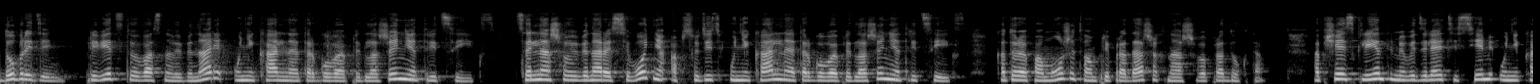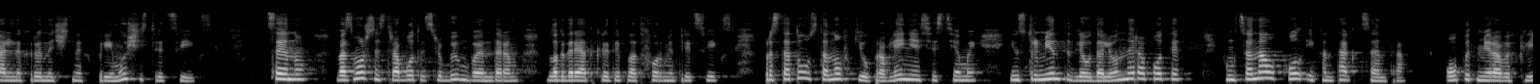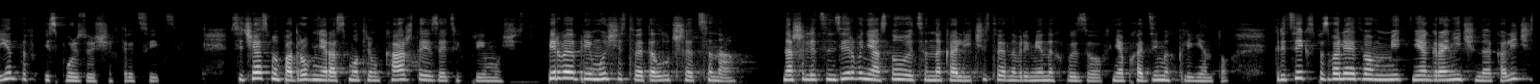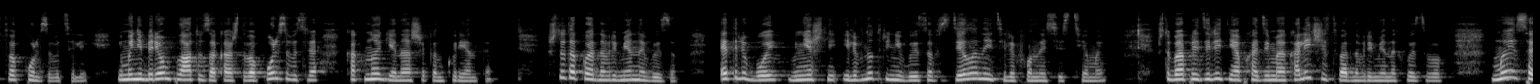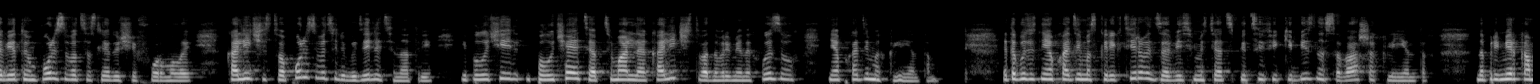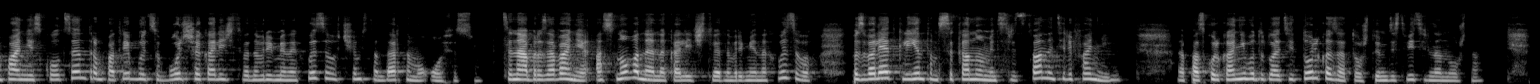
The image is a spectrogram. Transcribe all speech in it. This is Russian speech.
Добрый день! Приветствую вас на вебинаре «Уникальное торговое предложение 3CX». Цель нашего вебинара сегодня– обсудить уникальное торговое предложение 3CX, которое поможет вам при продажах нашего продукта. Общаясь с клиентами, выделяйте 7 уникальных рыночных преимуществ 3CX. Цену, возможность работать с любым вендором благодаря открытой платформе 3CX, простоту установки и управления системой, инструменты для удаленной работы, функционал колл и контакт-центра – опыт мировых клиентов, использующих 3CX. Сейчас мы подробнее рассмотрим каждое из этих преимуществ. Первое преимущество – это лучшая цена. Наше лицензирование основывается на количестве одновременных вызовов, необходимых клиенту. 3CX позволяет вам иметь неограниченное количество пользователей, и мы не берем плату за каждого пользователя, как многие наши конкуренты. Что такое одновременный вызов? Это любой внешний или внутренний вызов, сделанный телефонной системой. Чтобы определить необходимое количество одновременных вызовов, мы советуем пользоваться следующей формулой. Количество пользователей вы делите на 3 и получаете оптимальное количество одновременных вызовов, необходимых клиентам. Это будет необходимо скорректировать в зависимости от специфики бизнеса ваших клиентов. Например, компании с колл-центром потребуется большее количество одновременных вызовов, чем стандартному офису. Ценообразование, основанное на количестве одновременных вызовов, позволяет клиентам сэкономить средства на телефонии, э, поскольку они будут платить только за то, что им действительно нужно.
